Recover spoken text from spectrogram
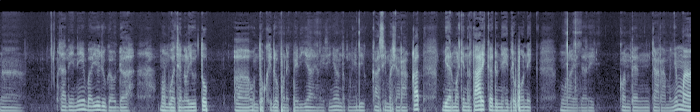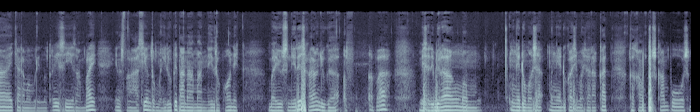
Nah saat ini Bayu juga udah membuat channel YouTube uh, untuk hidroponikpedia yang isinya untuk mengedukasi masyarakat biar makin tertarik ke dunia hidroponik mulai dari konten cara menyemai, cara memberi nutrisi, sampai instalasi untuk menghidupi tanaman hidroponik. Bayu sendiri sekarang juga apa bisa dibilang mem, mengedukasi, masyarakat ke kampus-kampus,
